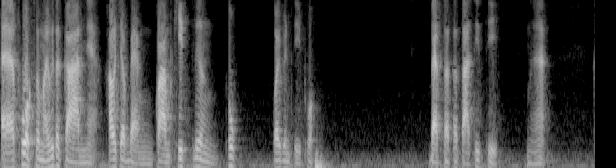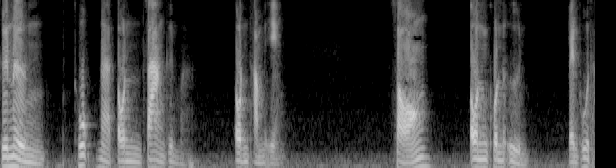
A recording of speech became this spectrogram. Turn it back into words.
แต่พวกสมัยวิทการเนี่ย เขาจะแบ่งความคิดเรื่องทุก ไว้เป็นสี่พวก แบบสัตตาทิฏฐินะฮะคือหนึ่งทุกนะตนสร้างขึ้นมา ตนทำเอง สองตนคนอื่นเป็นผู้ท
